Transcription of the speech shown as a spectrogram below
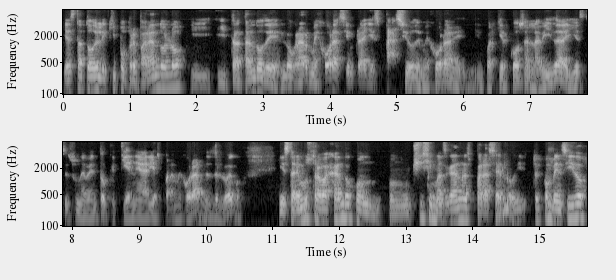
ya está todo el equipo preparándolo y, tratando de lograr mejora. Siempre hay espacio de mejora en, en, cualquier cosa en la vida y este es un evento que tiene áreas para mejorar, desde luego. Y estaremos trabajando con, con muchísimas ganas para hacerlo. Y estoy convencido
